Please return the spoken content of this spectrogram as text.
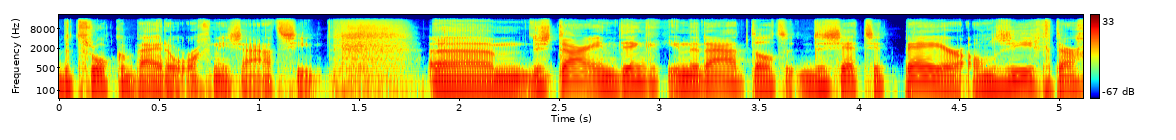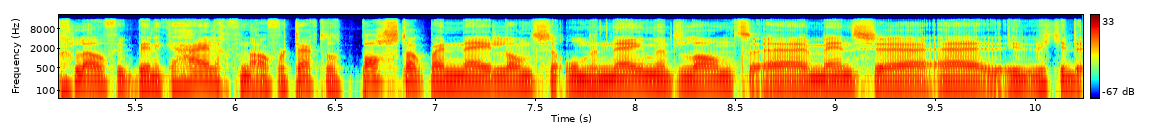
betrokken bij de organisatie. Um, dus daarin denk ik inderdaad dat de ZZP'er aan zich, daar geloof ik, ben ik heilig van overtuigd. Dat past ook bij Nederland, een ondernemend land. mensen, weet je,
